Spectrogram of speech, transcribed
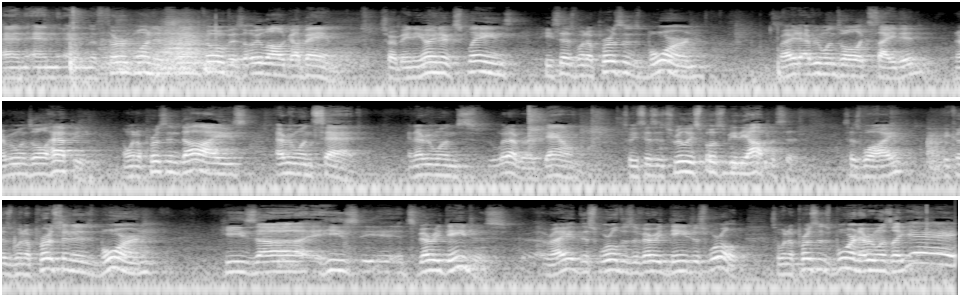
And, and, and the third one is Shem Tov is Ole Al Gabeim. So Rabbeinu explains, he says when a person's born, right, everyone's all excited and everyone's all happy. And when a person dies, everyone's sad and everyone's whatever down. So he says it's really supposed to be the opposite. He says why? Because when a person is born, he's uh, he's it's very dangerous, right? This world is a very dangerous world. So when a person's born, everyone's like, "Yay,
